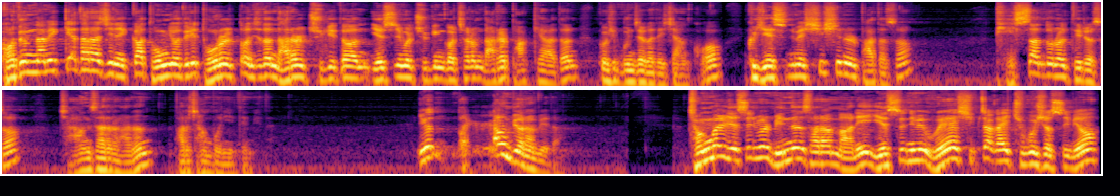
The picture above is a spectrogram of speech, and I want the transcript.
거듭남이 깨달아지니까 동료들이 돌을 던지던 나를 죽이던 예수님을 죽인 것처럼 나를 박해하던 그것이 문제가 되지 않고 그 예수님의 시신을 받아서 비싼 돈을 들여서 장사를 하는 바로 장본인이 됩니다. 이건 놀라운 변화입니다. 정말 예수님을 믿는 사람만이 예수님이 왜 십자가에 죽으셨으며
